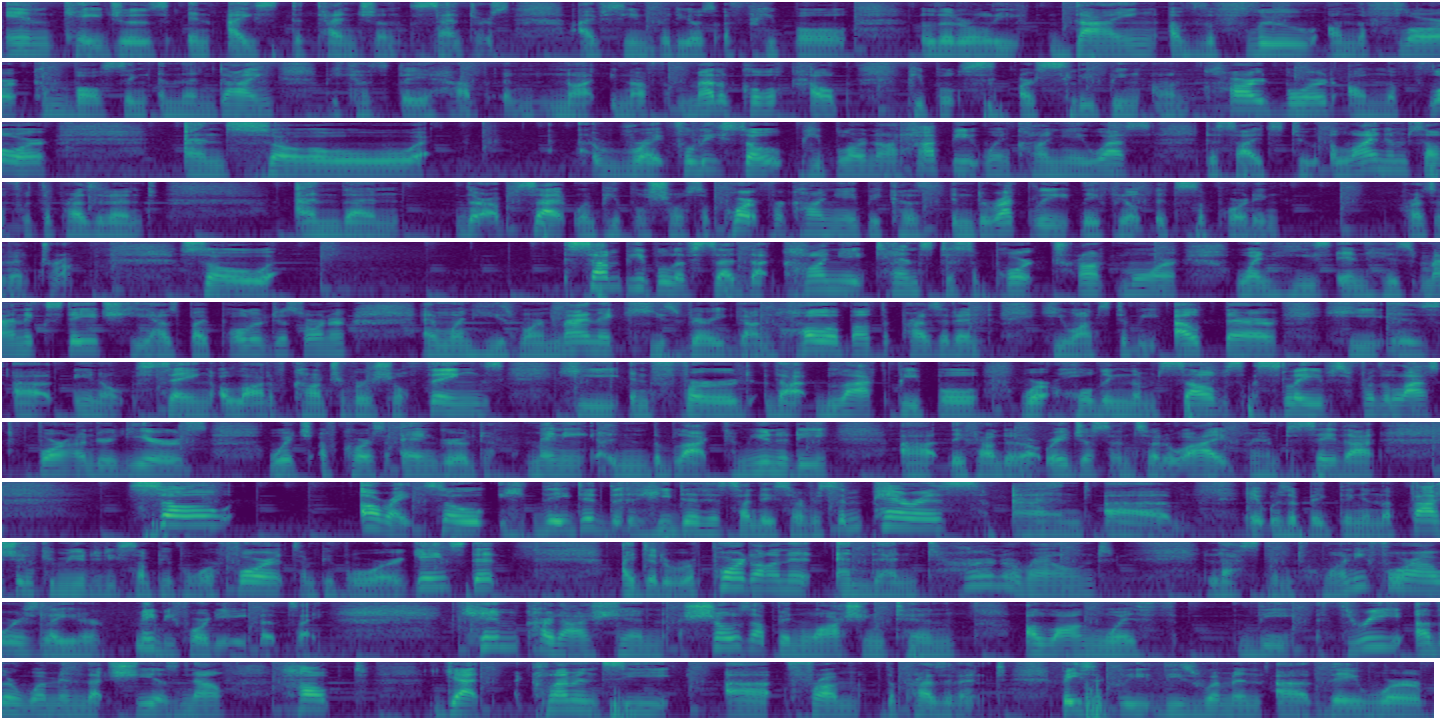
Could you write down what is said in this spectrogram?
in cages in ICE detention centers. I've seen videos of people literally dying of the flu on the floor, convulsing, and then dying because they have not enough medical help. People are sleeping on cardboard on the floor. And so rightfully so, people are not happy when Kanye West decides to align himself with the president and then they're upset when people show support for Kanye because indirectly they feel it's supporting President Trump. So some people have said that Kanye tends to support Trump more when he's in his manic stage. He has bipolar disorder. And when he's more manic, he's very gung ho about the president. He wants to be out there. He is, uh, you know, saying a lot of controversial things. He inferred that black people were holding themselves slaves for the last 400 years, which of course angered many in the black community. Uh, they found it outrageous, and so do I, for him to say that. So, all right, so they did. The, he did his Sunday service in Paris, and uh, it was a big thing in the fashion community. Some people were for it, some people were against it. I did a report on it, and then turn around less than 24 hours later, maybe 48, let's say. Kim Kardashian shows up in Washington along with the three other women that she has now helped get clemency uh, from the president. Basically, these women, uh, they were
